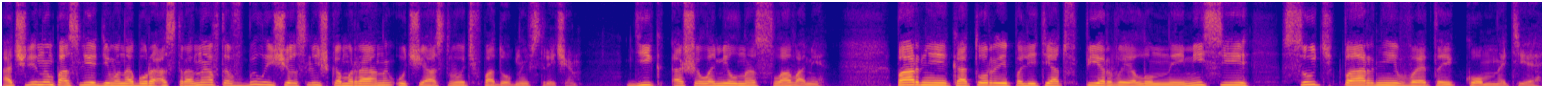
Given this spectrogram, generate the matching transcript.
а членам последнего набора астронавтов было еще слишком рано участвовать в подобной встрече. Дик ошеломил нас словами. «Парни, которые полетят в первые лунные миссии, суть парни в этой комнате».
